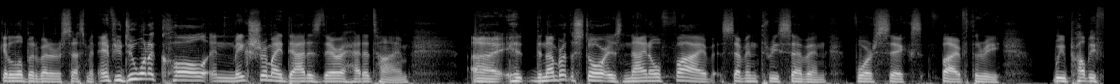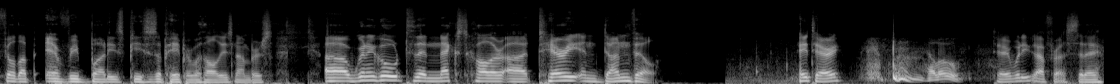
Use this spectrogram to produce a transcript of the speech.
get a little bit of better assessment. And if you do want to call and make sure my dad is there ahead of time, uh, hi- the number at the store is 905 737 4653. We probably filled up everybody's pieces of paper with all these numbers. Uh, we're going to go to the next caller, uh, Terry in Dunnville. Hey, Terry. Hello. Terry, what do you got for us today?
